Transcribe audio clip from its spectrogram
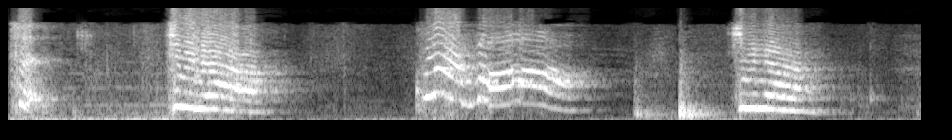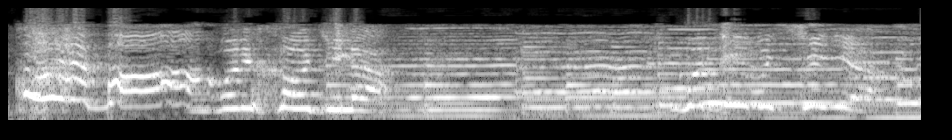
这金兰，冠宝，金兰，冠宝，我的好金兰，我对不起你。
